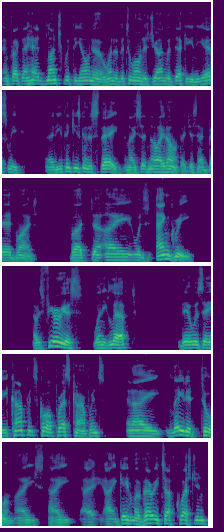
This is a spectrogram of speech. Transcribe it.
In fact, I had lunch with the owner, one of the two owners, Jon Ledecky, and he asked me, uh, "Do you think he's going to stay?" And I said, "No, I don't. I just had bad vibes." But uh, I was angry. I was furious when he left. There was a conference call, press conference and I laid it to him. I, I, I, I gave him a very tough question,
